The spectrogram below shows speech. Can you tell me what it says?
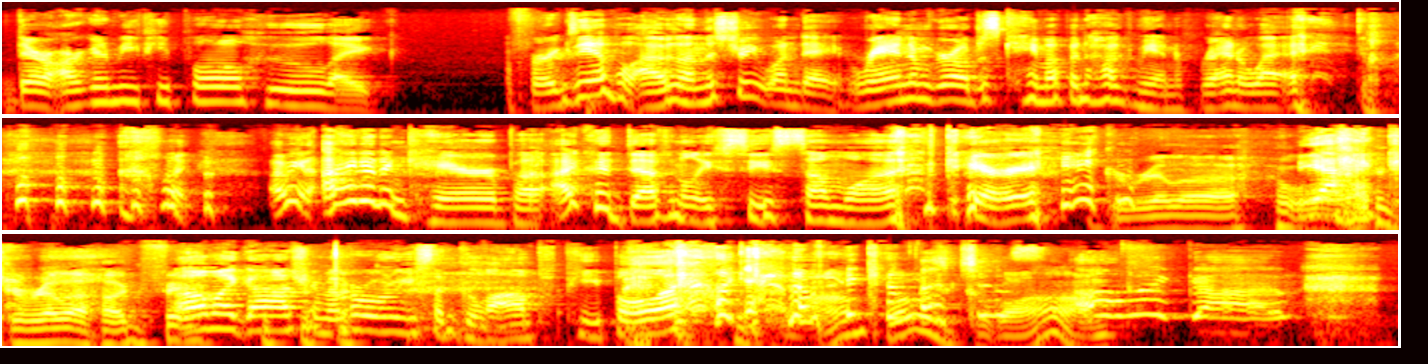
there are going to be people who, like, for example, I was on the street one day, random girl just came up and hugged me and ran away. Like, I mean, I didn't care, but I could definitely see someone caring. Gorilla. Yeah. Gorilla hug oh face. Oh my gosh! Remember when we used to glomp people at like anime Glomp? What was conventions? glomp? Oh my god!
